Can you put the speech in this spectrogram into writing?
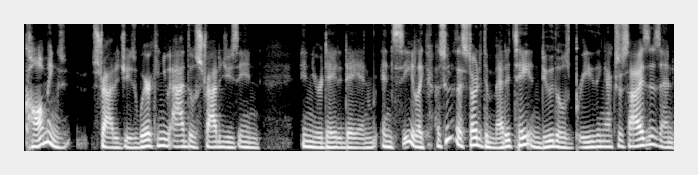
calming strategies. Where can you add those strategies in? in your day to day and and see like as soon as I started to meditate and do those breathing exercises and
